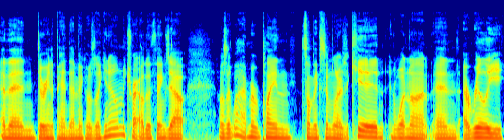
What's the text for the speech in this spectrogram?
And then during the pandemic I was like you know let me try other things out. I was like wow I remember playing something similar as a kid and whatnot. And I really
